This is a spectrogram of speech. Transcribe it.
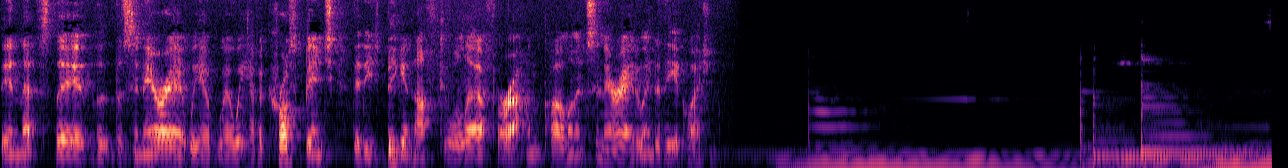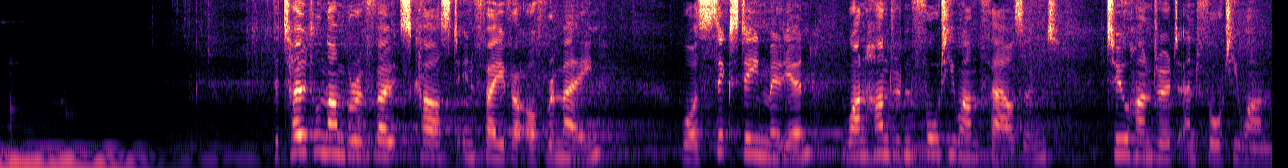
then that's the, the, the scenario we have, where we have a crossbench that is big enough to allow for a hung parliament scenario to enter the equation. Total number of votes cast in favour of Remain was 16,141,241.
